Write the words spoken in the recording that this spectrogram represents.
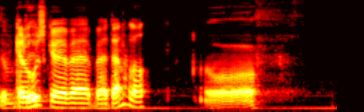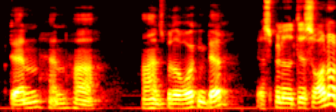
Det, Kan du det, huske, øh, hvad, hvad Dan har lavet? Åh, Dan, han har... Har han spillet Walking Dead? Jeg spillede Dishonored.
